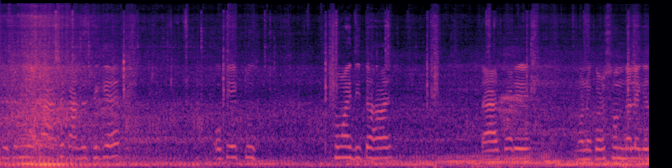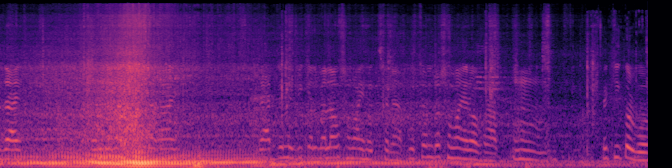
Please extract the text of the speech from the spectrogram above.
ছোটো মেয়েটা আসে কাজে থেকে ওকে একটু সময় দিতে হয়। তারপরে মনে করে সন্ধ্যা লেগে যায় সন্ধ্যাবেলা দিতে হয় যার জন্য বিকেলবেলাও সময় হচ্ছে না প্রচণ্ড সময়ের অভাব। হুম। তো কী করব?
